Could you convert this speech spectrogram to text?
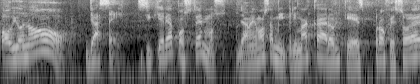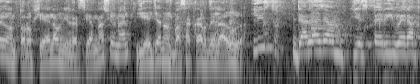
Obvio no, ya sé. Si quiere apostemos, llamemos a mi prima Carol, que es profesora de odontología de la Universidad Nacional, y ella nos va a sacar de la duda. Listo, ya la llamo y espere y verá.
